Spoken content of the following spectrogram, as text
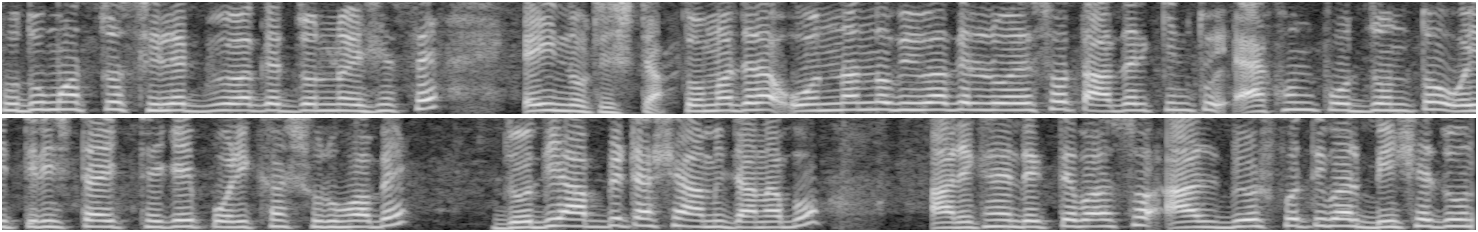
শুধুমাত্র সিলেট বিভাগের জন্য এসেছে। এই নোটিশটা তোমরা যারা অন্যান্য বিভাগের রয়েছো, তাদের কিন্তু এখন পর্যন্ত ওই তিরিশ তারিখ থেকেই পরীক্ষা শুরু হবে। যদি আপডেট আসে, আমি জানাব। আর এখানে দেখতে পাচ্ছ, আজ বৃহস্পতিবার, বিশে জুন,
